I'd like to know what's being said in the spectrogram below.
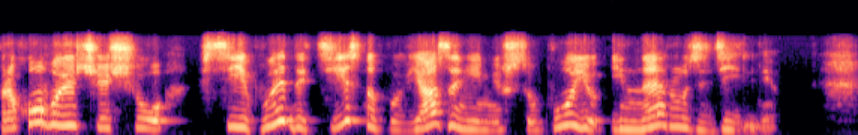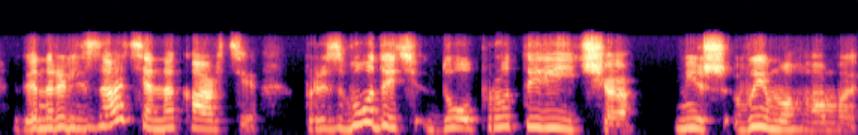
враховуючи, що всі види тісно пов'язані між собою і нероздільні. Генералізація на карті призводить до протиріччя між вимогами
